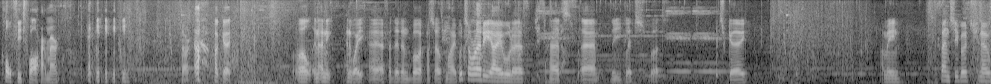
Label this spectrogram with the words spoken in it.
Coldfeet Warhammer. Sorry. okay. Well, in any anyway, uh, if I didn't bought myself my boots already, I would have had um, the Eclipse, but it's okay. I mean, fancy boots, you know.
